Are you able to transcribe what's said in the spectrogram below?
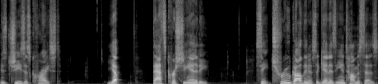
is Jesus Christ. Yep, that's Christianity. See, true godliness, again, as Ian Thomas says,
